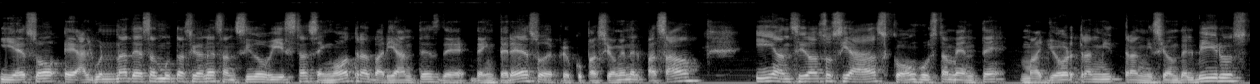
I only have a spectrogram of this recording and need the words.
y eso, eh, algunas de esas mutaciones han sido vistas en otras variantes de, interés o de preocupación en el pasado y han sido asociadas con justamente mayor transmisión del virus,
